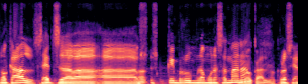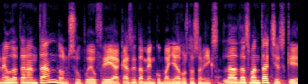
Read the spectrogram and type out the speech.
no cal 16 uh, uh, ah. Escape Room en una setmana, no cal, no cal. però si aneu de tant en tant, doncs ho podeu fer a casa i també en companyia dels vostres amics. La desavantatge és que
